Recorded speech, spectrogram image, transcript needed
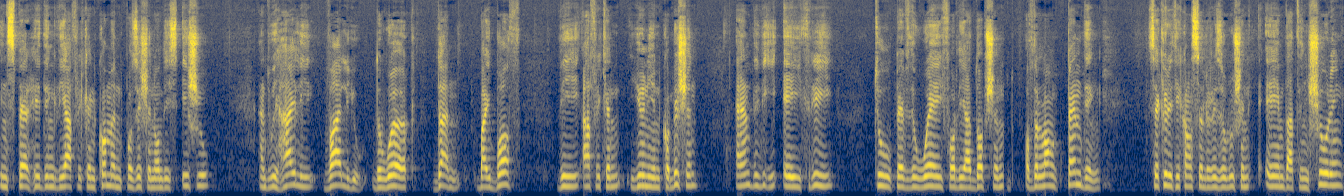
in spearheading the African common position on this issue, and we highly value the work done by both the African Union Commission and the A3 to pave the way for the adoption of the long-pending Security Council resolution aimed at ensuring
